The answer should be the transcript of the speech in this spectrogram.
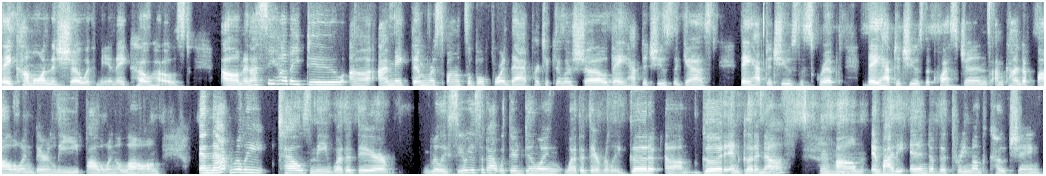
They come on the show with me and they co host. Um, and I see how they do. Uh, I make them responsible for that particular show. They have to choose the guest they have to choose the script, they have to choose the questions. I'm kind of following their lead, following along. And that really tells me whether they're really serious about what they're doing, whether they're really good, um, good and good enough. Mm-hmm. Um, and by the end of the three month coaching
